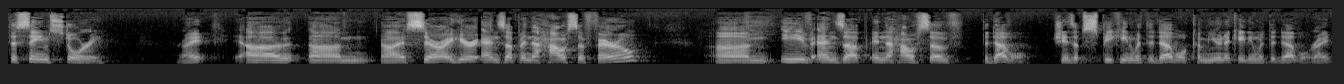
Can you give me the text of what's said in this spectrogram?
the same story. Right? Uh, um, uh, Sarah here ends up in the house of Pharaoh. Um, Eve ends up in the house of the devil. She ends up speaking with the devil, communicating with the devil, right?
